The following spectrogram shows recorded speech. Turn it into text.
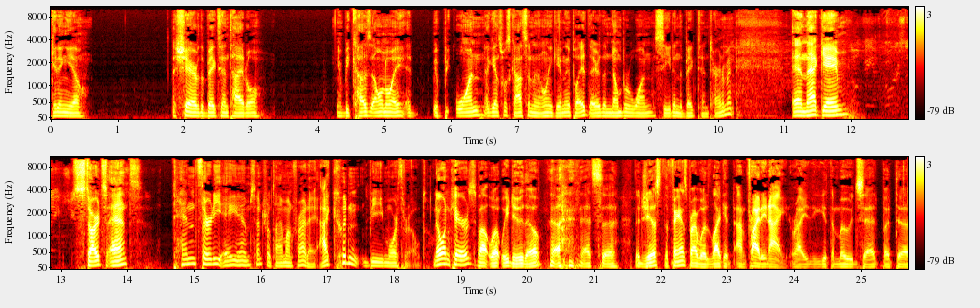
getting you know a share of the Big Ten title, know, because Illinois won against Wisconsin in the only game they played. They're the number one seed in the Big Ten tournament, and that game starts at 10:30 a.m. Central Time on Friday. I couldn't be more thrilled. No one cares about what we do, though. That's uh, the gist. The fans probably would like it on Friday night, right? You get the mood set, but uh,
